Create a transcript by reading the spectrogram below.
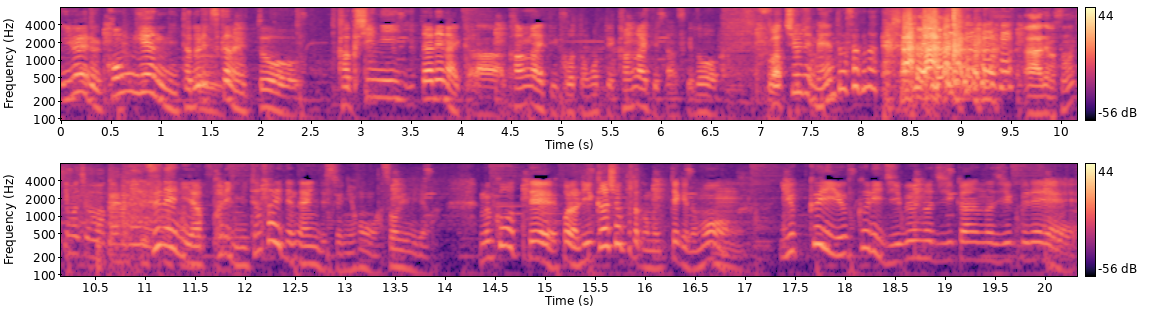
んいわゆる根源にたどり着かないと確信に至れないから考えていこうと思って考えていったんですけど途中で面倒くさくなってきちゃ あーでもその気持ちも分かります。う常にやっぱり満たされてないんですよ日本は。そういう意味では向こうってほらリカーショップとかも行ったけども、ゆっくりゆっくり自分の時間の軸で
